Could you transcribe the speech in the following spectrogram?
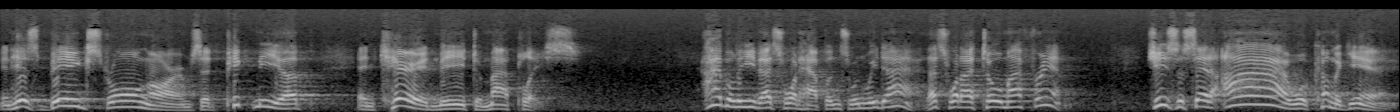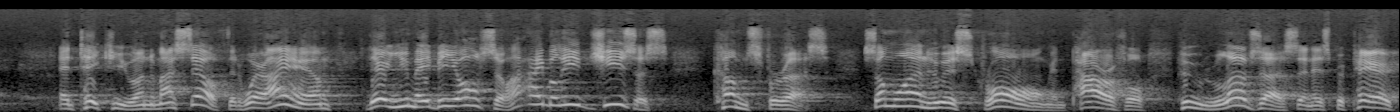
in his big, strong arms, had picked me up and carried me to my place. I believe that's what happens when we die. That's what I told my friend. Jesus said, I will come again and take you unto myself, that where I am, there you may be also. I believe Jesus comes for us. Someone who is strong and powerful, who loves us and has prepared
